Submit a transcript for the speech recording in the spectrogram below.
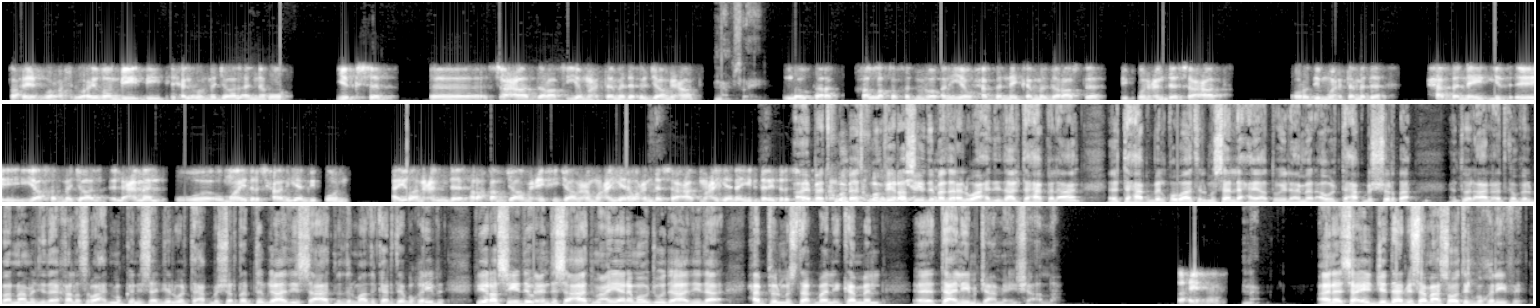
صحيح أبو راشد. وأيضا بي- بيتيح لهم المجال أنه يكسب آه، ساعات دراسية معتمدة في الجامعات. نعم صحيح. لو ترك خلص الخدمة الوطنية وحب أنه يكمل دراسته يكون عنده ساعات already معتمدة. حب أنه يذ- ياخذ مجال العمل وما يدرس حاليا بيكون أيضا عنده رقم جامعي في جامعة معينة وعنده ساعات معينة يقدر يدرس هاي بتكون بتكون في رصيد مثلا الواحد إذا التحق الآن التحق بالقوات المسلحة يا طويل العمر أو التحق بالشرطة. أنتم الآن عندكم في البرنامج إذا يخلص الواحد ممكن يسجل والتحق بالشرطة. بتبقى هذه الساعات مثل ما ذكرت يا أبو خليفه في رصيد وعنده ساعات معينة موجودة. هذه إذا حب في المستقبل يكمل آه، التعليم الجامعي إن شاء الله. صحيح نعم. أنا سعيد جدا بسمع صوتك أبو خليفه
